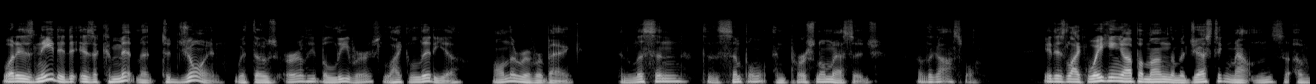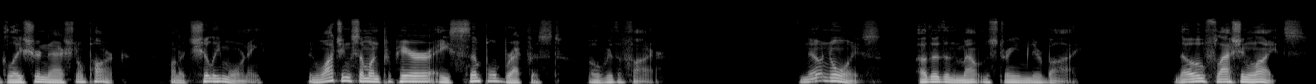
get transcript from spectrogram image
What is needed is a commitment to join with those early believers like Lydia on the riverbank and listen to the simple and personal message of the gospel. It is like waking up among the majestic mountains of Glacier National Park on a chilly morning and watching someone prepare a simple breakfast over the fire. No noise other than the mountain stream nearby. No flashing lights,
